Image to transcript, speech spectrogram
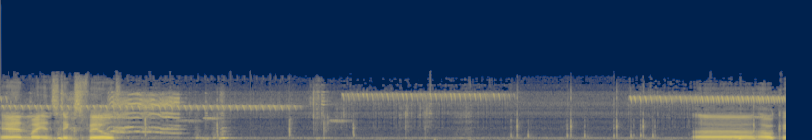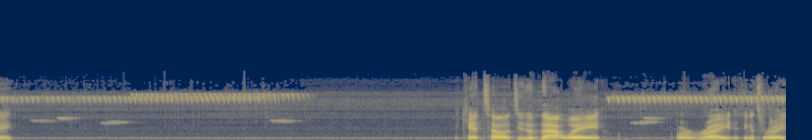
And my instincts failed. Uh, okay. I can't tell. It's either that way or right. I think it's right.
